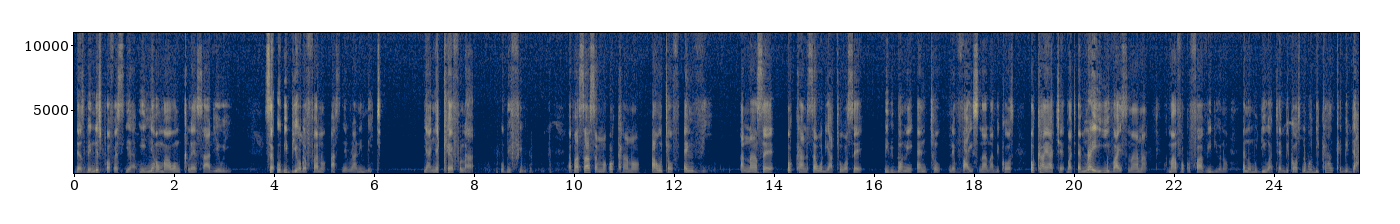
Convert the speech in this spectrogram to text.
There's been this prophecy here. You know, my own clear sad you. Sir, Obi be over fan as the running mate. Are careful, uh, Obi free. Papa, Sassam no, Oka no, out of envy anaasɛ woka no sɛ wode ato hɔ sɛ biribi bɔne ɛnto ne vice no ana because woka yɛ akyɛ but mmerɛ yɛyii vice no ana amanfo kɔfaa video no ɛna ɔmu di watɛm because nobody kan ka bi da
